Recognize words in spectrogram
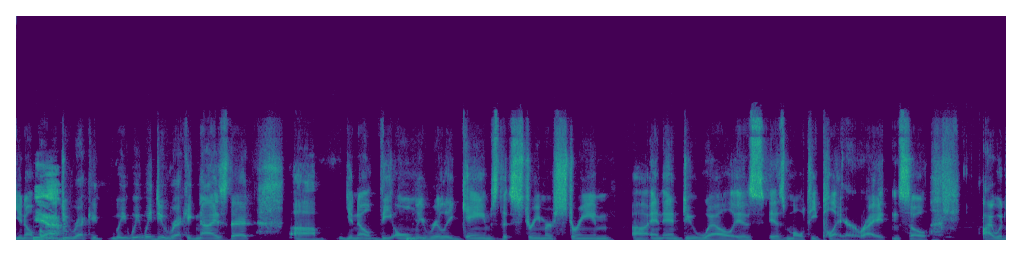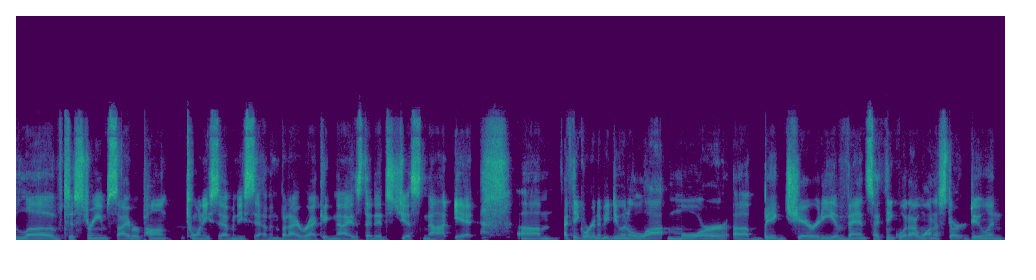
you know, but Yeah. we do rec- we, we we do recognize that um, you know the only really games that streamers stream uh, and and do well is is multiplayer, right? And so I would love to stream Cyberpunk 2077, but I recognize that it's just not it. Um, I think we're going to be doing a lot more uh, big charity events. I think what I want to start doing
